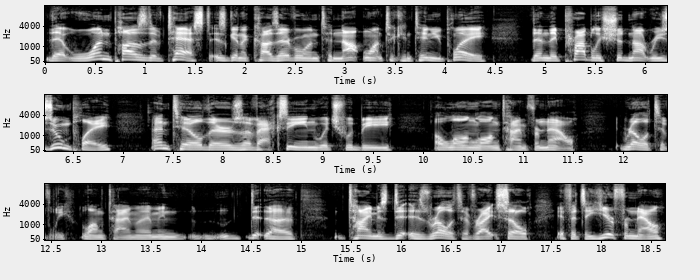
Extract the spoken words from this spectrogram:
that one positive test is going to cause everyone to not want to continue play, then they probably should not resume play until there's a vaccine, which would be a long, long time from now. relatively long time. I mean, uh, time is is relative, right? So if it's a year from now,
